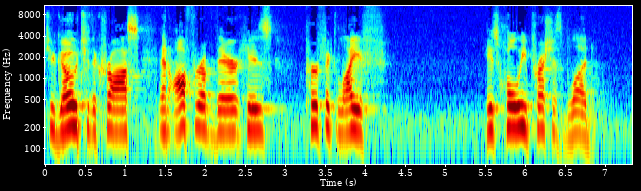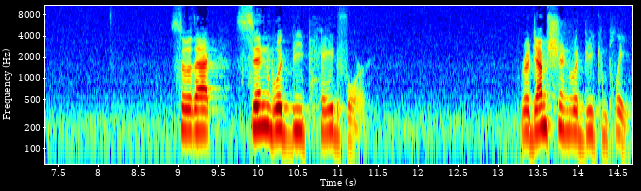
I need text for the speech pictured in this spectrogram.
to go to the cross and offer up there his perfect life, his holy, precious blood, so that sin would be paid for, redemption would be complete.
